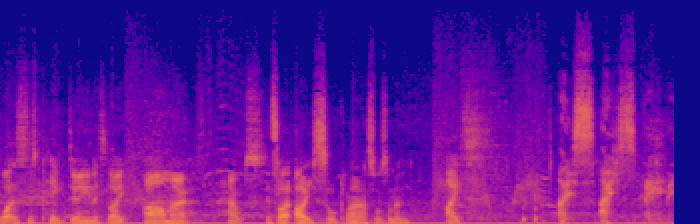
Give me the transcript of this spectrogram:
What is this pig doing in this like armor house? It's like ice or glass or something. Ice. Ice, ice, baby.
